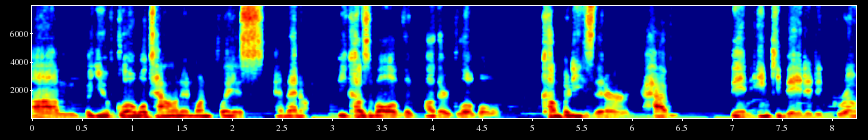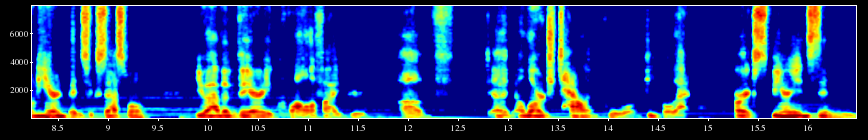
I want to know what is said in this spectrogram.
Um, but you have global talent in one place, and then because of all of the other global companies that are have been incubated and grown here and been successful, you have a very qualified group of a, a large talent pool of people that are experienced in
